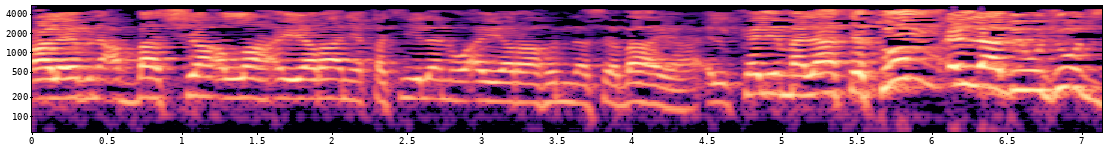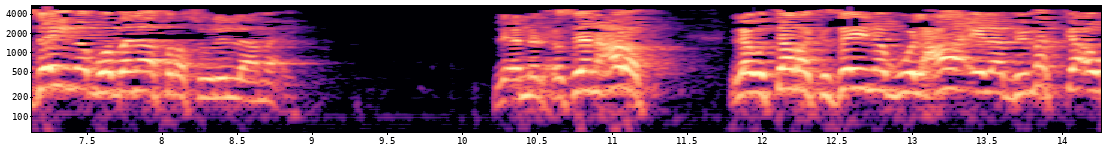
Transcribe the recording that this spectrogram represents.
قال يا ابن عباس شاء الله أن يراني قتيلا وأن يراهن سبايا. الكلمة لا تتم إلا بوجود زينب وبنات رسول الله معي. لأن الحسين عرف لو ترك زينب والعائلة بمكة أو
